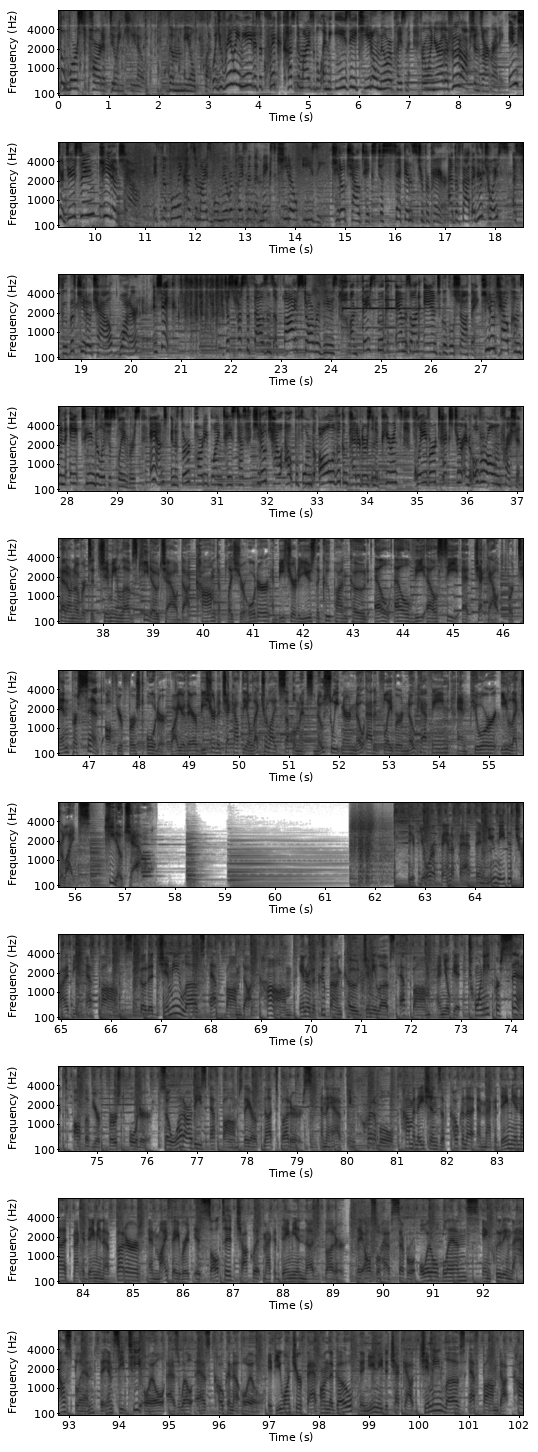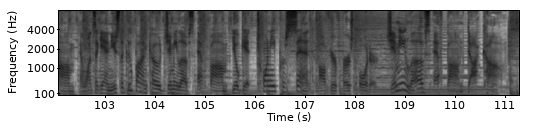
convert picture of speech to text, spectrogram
the worst part of doing keto? The meal prep. What you really need is a quick, customizable, and easy keto meal replacement for when your other food options aren't ready. Introducing Keto Chow. It's the fully customizable meal replacement that makes keto easy. Keto Chow takes just seconds to prepare. Add the fat of your choice, a scoop of Keto Chow, water, and shake. Just trust the thousands of five star reviews on Facebook, Amazon, and Google Shopping. Keto Chow comes in 18 delicious flavors. And in a third party blind taste test, Keto Chow outperformed all of the competitors in appearance, flavor, texture, and overall impression. Head on over to jimmylovesketochow.com to place your order and be sure to use the coupon code LLVLC at checkout for 10% off your first order. While you're there, be sure to check out the electrolyte supplements no sweetener, no added flavor, no caffeine, and pure electrolytes. Keto Chow. You're a fan of fat, then you need to try the F Bombs. Go to jimmylovesfbomb.com, enter the coupon code JimmyLovesFBomb, and you'll get 20% off of your first order. So, what are these F Bombs? They are nut butters, and they have incredible combinations of coconut and macadamia nut, macadamia nut butter, and my favorite is salted chocolate macadamia nut butter. They also have several oil blends, including the house blend, the MCT oil, as well as coconut oil. If you want your fat on the go, then you need to check out jimmylovesfbomb.com. And once again, use the coupon code jimmylovesfbomb. You'll get 20% off your first order. jimmylovesfbomb.com.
